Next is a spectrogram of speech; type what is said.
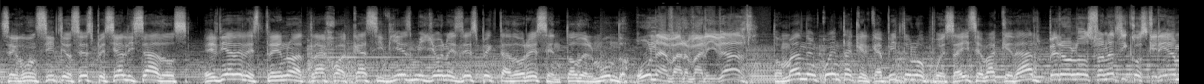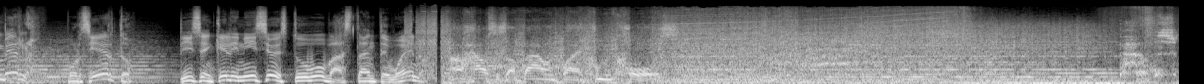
Según sitios especializados, el día del estreno atrajo a casi 10 millones de espectadores en todo el mundo. Una barbaridad. Tomando en cuenta que el capítulo pues ahí se va a quedar. Pero los fanáticos querían verlo. Por cierto, dicen que el inicio estuvo bastante bueno. Our houses are bound by a common cause. House.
